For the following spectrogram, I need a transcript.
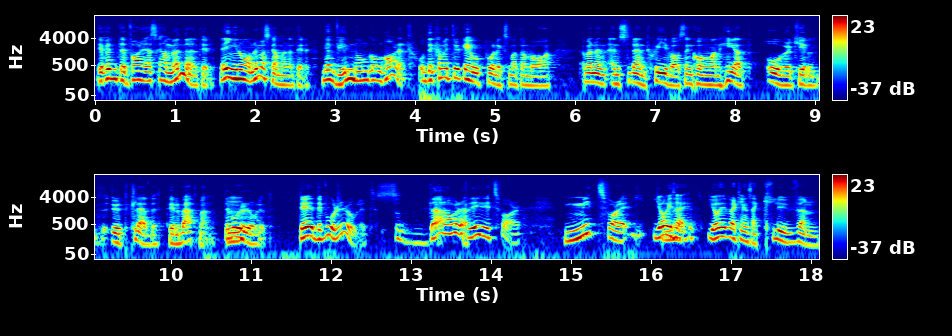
jag vet inte vad jag ska använda den till. Jag har ingen aning vad jag ska använda den till. Men jag vill någon gång ha den. Och det kan man ju trycka ihop på liksom att den var menar, en, en studentskiva och sen kommer man helt overkill utklädd till Batman. Det vore roligt. Det, det vore roligt. Så där har vi det. Det är ditt svar. Mitt svar är, jag är, så här, jag är verkligen så här kluven.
